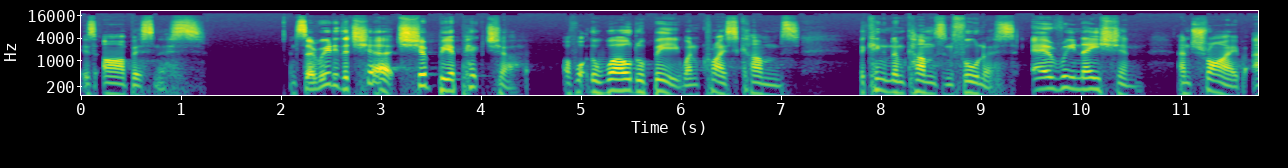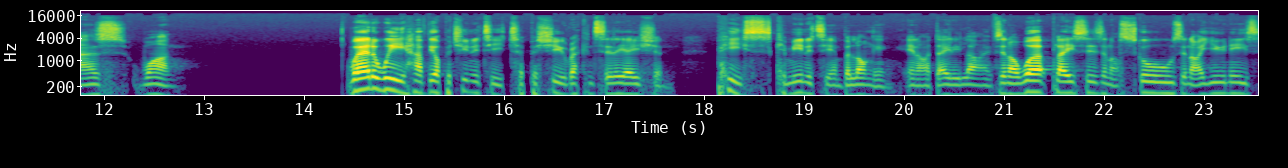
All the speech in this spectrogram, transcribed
is our business. And so, really, the church should be a picture of what the world will be when Christ comes, the kingdom comes in fullness. Every nation and tribe as one. Where do we have the opportunity to pursue reconciliation, peace, community, and belonging in our daily lives, in our workplaces, in our schools, in our unis,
